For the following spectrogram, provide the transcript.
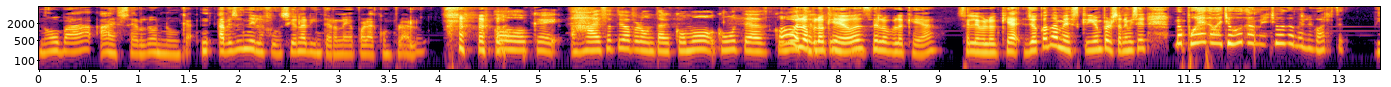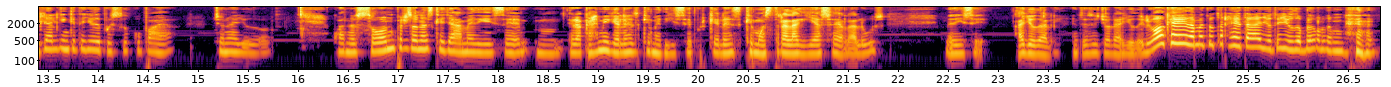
no va a hacerlo nunca. A veces ni le funciona el internet para comprarlo. Oh, ok, ajá, eso te iba a preguntar, ¿cómo, cómo te has... Cómo oh, lo bloqueo, se lo bloquea, se le bloquea. Yo cuando me escriben personas me dicen, no puedo, ayúdame, ayúdame, le digo, dile a alguien que te ayude, pues estoy ocupada, yo no ayudo. Cuando son personas que ya me dicen, mm, el acá Miguel es el que me dice, porque él es el que muestra la guía hacia la luz, me dice, ayúdale. Entonces yo le ayudo y le digo, ok, dame tu tarjeta, yo te ayudo.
